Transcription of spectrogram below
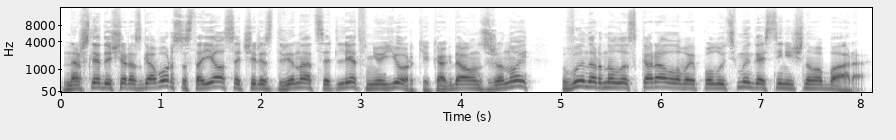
Наш следующий разговор состоялся через 12 лет в Нью-Йорке, когда он с женой вынырнул из коралловой полутьмы гостиничного бара.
